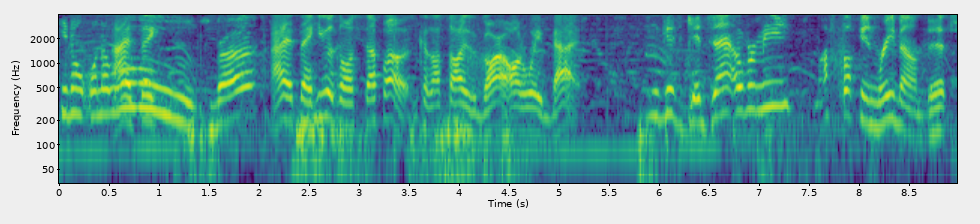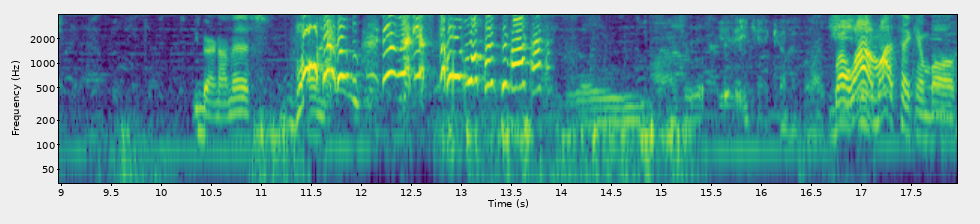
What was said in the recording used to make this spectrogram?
He don't want to I think- lose, bruh. I didn't think he was gonna step up because I saw his guard all the way back. He gets gets that over me. My fucking rebound, bitch. You better not miss. What? This nigga stole my back. Yeah, he can't come in for like Bro, why am I taking ball?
